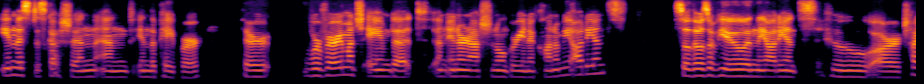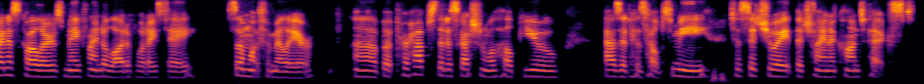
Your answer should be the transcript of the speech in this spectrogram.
in this discussion and in the paper, there we're very much aimed at an international green economy audience. So those of you in the audience who are China scholars may find a lot of what I say somewhat familiar, uh, but perhaps the discussion will help you, as it has helped me, to situate the China context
